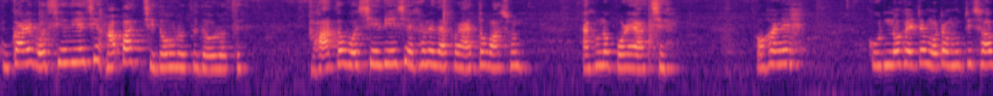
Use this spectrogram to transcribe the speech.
কুকারে বসিয়ে দিয়েছি, হাঁপাচ্ছি দৌড়োতে দৌড়োতে। ভাতও বসিয়ে দিয়েছি এখানে, দেখো এত বাসন এখনও পড়ে আছে। ওখানে কুটনো কেটে মোটামুটি সব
